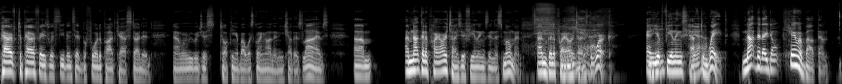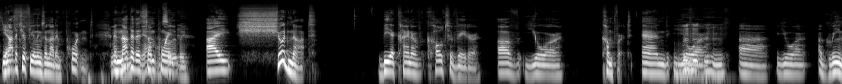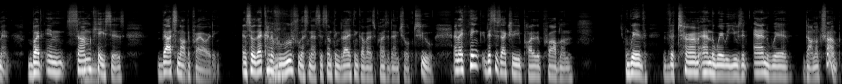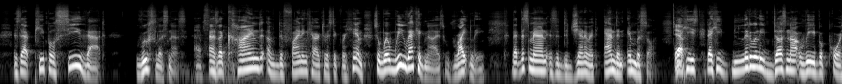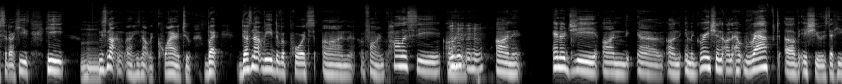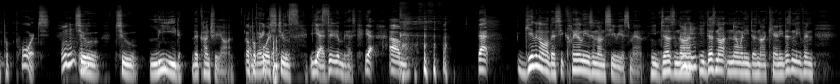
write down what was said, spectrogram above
para- to paraphrase what Steven said before the podcast started, uh, when we were just talking about what's going on in each other's lives, um, I'm not going to prioritize your feelings in this moment. I'm going to prioritize yeah. the work. And mm-hmm. your feelings have yeah. to wait. Not that I don't care about them. Yes. Not that your feelings are not important. Mm-hmm. And not mm-hmm. that at yeah, some point absolutely. I should not be a kind of cultivator of your comfort and mm-hmm, your mm-hmm. Uh, your agreement. But in some mm-hmm. cases, that's not the priority. And so that kind mm-hmm. of ruthlessness is something that I think of as presidential too. And I think this is actually part of the problem with the term and the way we use it and with Donald Trump is that people see that ruthlessness Absolutely. as a kind of defining characteristic for him. So where we recognize rightly that this man is a degenerate and an imbecile. Yeah. That he's that he literally does not read reports that are he he mm-hmm. he's not uh, he's not required to, but does not read the reports on foreign policy, on mm-hmm, mm-hmm. on energy, on uh, on immigration, on a raft of issues that he purports mm-hmm, to mm-hmm. to lead the country on, or I'm purports to, yeah, yes. yeah, um, that. Given all this, he clearly is an unserious man. He does not. Mm-hmm. He does not know, and he does not care, and he doesn't even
